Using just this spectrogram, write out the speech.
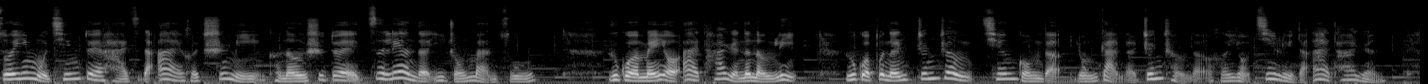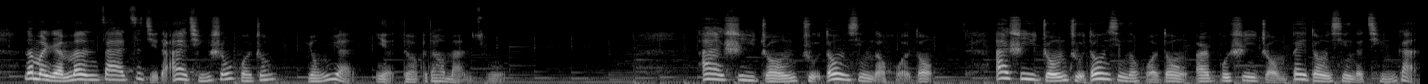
所以，母亲对孩子的爱和痴迷，可能是对自恋的一种满足。如果没有爱他人的能力，如果不能真正谦恭的、勇敢的、真诚的和有纪律的爱他人，那么人们在自己的爱情生活中永远也得不到满足。爱是一种主动性的活动，爱是一种主动性的活动，而不是一种被动性的情感。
